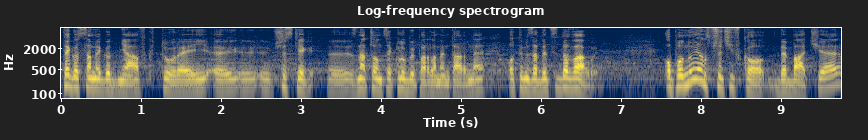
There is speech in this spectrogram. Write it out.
tego samego dnia, w której e, wszystkie znaczące kluby parlamentarne o tym zadecydowały. Oponując przeciwko debacie,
